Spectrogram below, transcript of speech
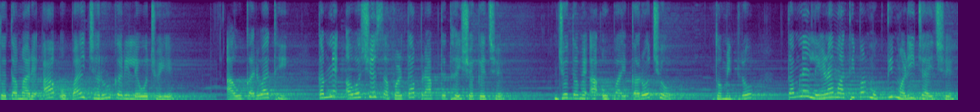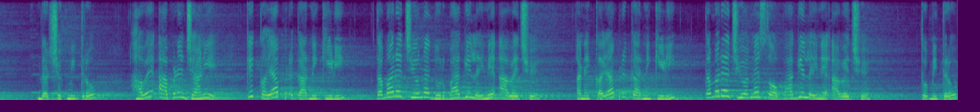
તો તમારે આ ઉપાય જરૂર કરી લેવો જોઈએ. આવું કરવાથી તમને અવશ્ય સફળતા પ્રાપ્ત થઈ શકે છે. જો તમે આ ઉપાય કરો છો, તો મિત્રો, તમને લેણામાંથી પણ મુક્તિ મળી જાય છે. દર્શક મિત્રો, હવે આપણે જાણીએ કે કયા પ્રકારની કીડી તમારા જીવનના દુર્ભાગ્ય લઈને આવે છે અને કયા પ્રકારની કીડી તમારા જીવનમાં સૌભાગ્ય લઈને આવે છે. તો મિત્રો,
